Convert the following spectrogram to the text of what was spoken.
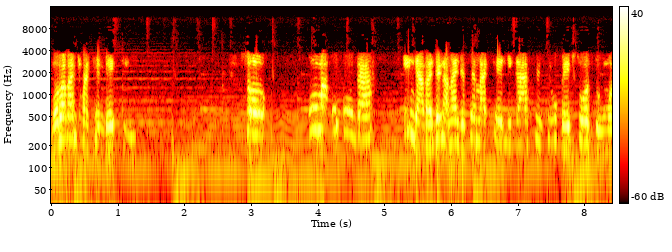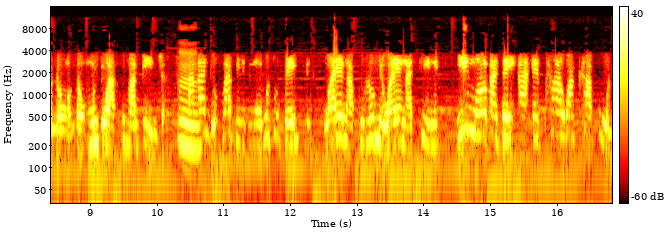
ngoba abantu bathembe thina so uma ubuka indaba njengamanje sematheni kasisi ubabes wodumo no- nomuntu wakhe umampintsha Mm. abantu babhizi ngokuthi ubabes wayengakhulumi wayengathini. Yingoba they are a power couple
